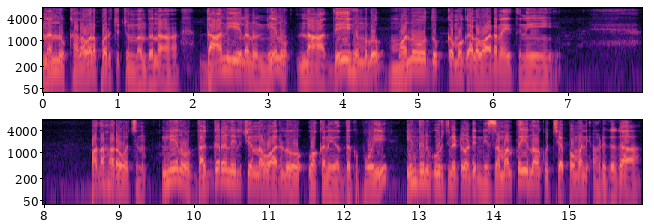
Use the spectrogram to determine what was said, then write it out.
నన్ను కలవరపరుచుచున్నందున దానియేలను నేను నా దేహములో మనోదుఖము గలవాడనైతిని. పదహారో వచనం. నేను దగ్గర నిలిచిన వారిలో ఒకని యొద్దకు పోయి ఇందును గూర్చినటువంటి నిజమంతయు నాకు చెప్పమని అడుగగా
